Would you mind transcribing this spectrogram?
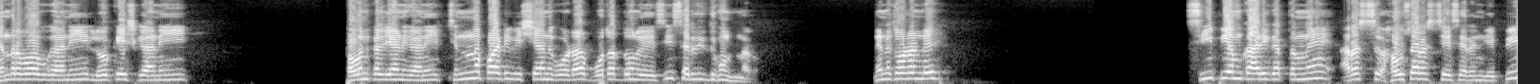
చంద్రబాబు కానీ లోకేష్ కానీ పవన్ కళ్యాణ్ కానీ చిన్నపాటి విషయాన్ని కూడా భూతత్వంలో వేసి సరిదిద్దుకుంటున్నారు. నిన్న చూడండి. సిపిఎం కార్యకర్తల్ని అరెస్ట్ హౌస్ అరెస్ట్ చేశారని చెప్పి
